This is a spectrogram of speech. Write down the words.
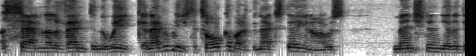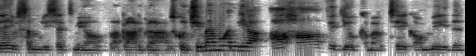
a seminal event in the week, and everybody used to talk about it the next day. You know, I was mentioning the other day, somebody said to me, "Oh, blah blah blah." I was going, "Do you remember when the a-ha video came out? Take on me, the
